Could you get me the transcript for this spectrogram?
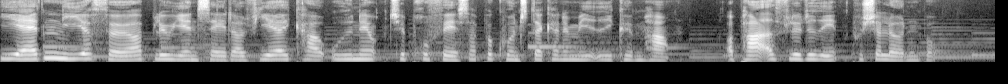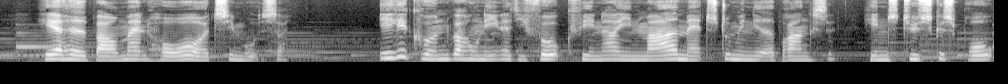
I 1849 blev Jens Adolf Jerikau udnævnt til professor på Kunstakademiet i København, og parret flyttede ind på Charlottenborg. Her havde Bagmand hårde odds imod sig. Ikke kun var hun en af de få kvinder i en meget mandsdomineret branche, hendes tyske sprog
